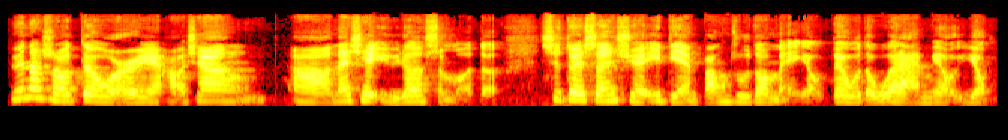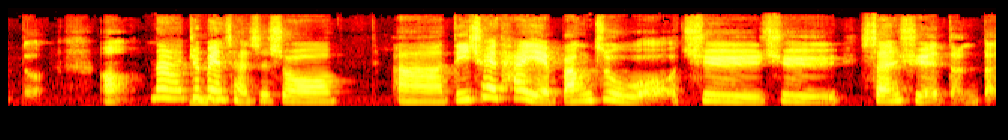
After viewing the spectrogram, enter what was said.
因为那时候对我而言，好像啊那些娱乐什么的，是对升学一点帮助都没有，对我的未来没有用的，嗯，那就变成是说。啊，的确，它也帮助我去去升学等等。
